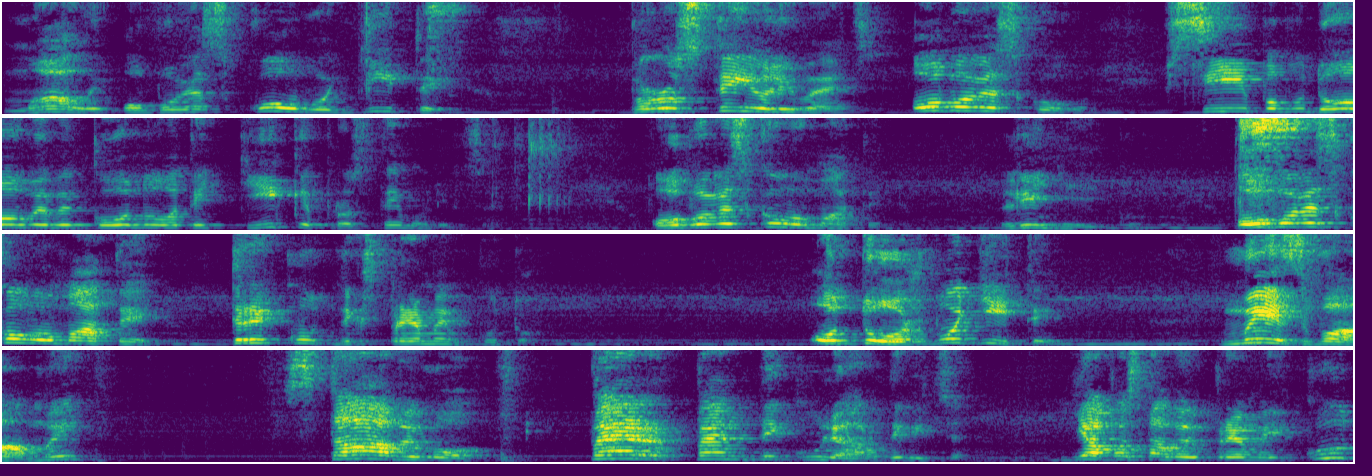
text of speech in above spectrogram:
мали обов'язково діти простий олівець. Обов'язково. Всі побудови виконувати тільки простим олівцем. Обов'язково мати лінійку. Обов'язково мати трикутник з прямим кутом. Отож, бо діти, ми з вами ставимо перпендикуляр. Дивіться, я поставив прямий кут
